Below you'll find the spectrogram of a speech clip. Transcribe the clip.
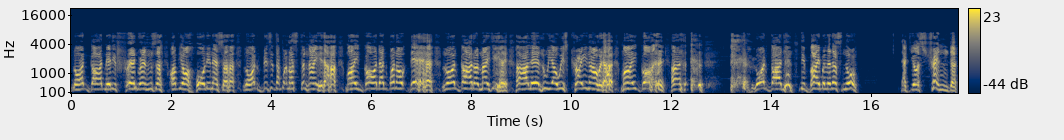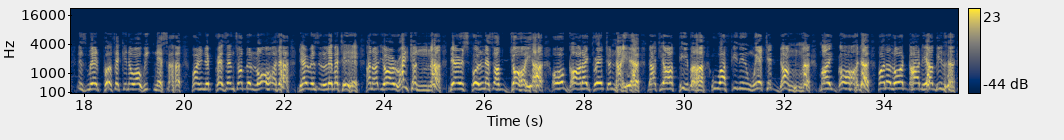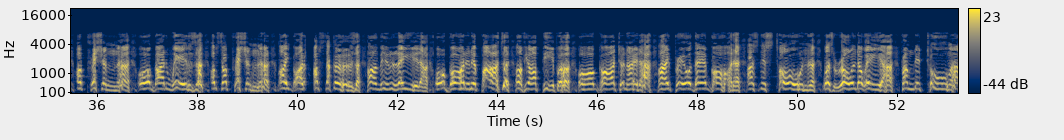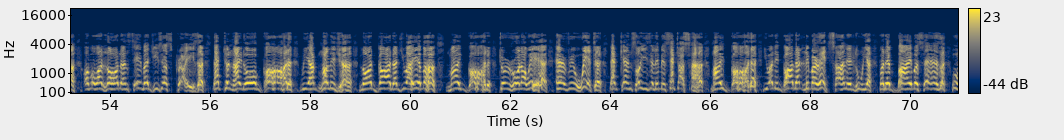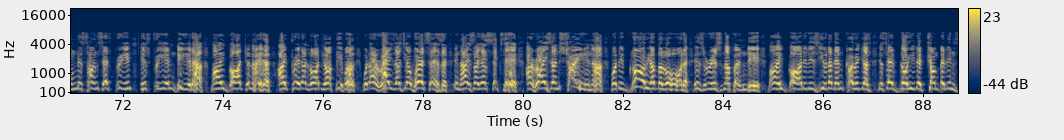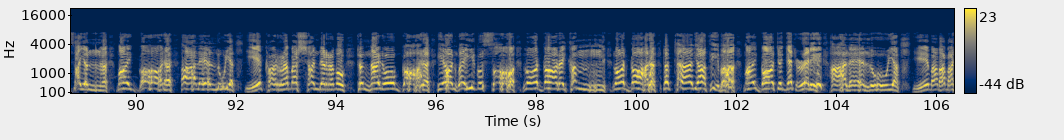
Lord God, may the fragrance of your holiness, Lord, visit upon us tonight. My God, that one out there, Lord God Almighty, hallelujah, who is crying out, uh, my God, uh, Lord God, the Bible let us know that your strength is made perfect in our weakness. For in the presence of the Lord there is liberty, and at your right hand there is fullness of joy. Oh God, I pray tonight that your people who are feeling weighted down, my God, Father Lord God, there have been oppression, oh God, waves of suppression, my God, obstacles have been laid, oh God, in the path of your people, oh God, tonight. Uh, I pray, oh dear God, uh, as this stone was rolled away uh, from the tomb of our Lord and Savior Jesus Christ, that tonight, oh God, we acknowledge, Lord God, that you are able, my God, to roll away every weight that can so easily beset us. My God, you are the God that liberates. Hallelujah. For the Bible says, whom the Son set free is free indeed. My God, tonight, I pray that, Lord, your people people would arise as your word says in Isaiah 60. Arise and shine, for the glory of the Lord is risen upon thee. My God, it is you that encourage us. You said, blow ye the trumpet in Zion. My God, hallelujah. Tonight, oh God, here on where Eagles Soar, Lord God, I come, Lord God, to tell your people, my God, to get ready. Hallelujah.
